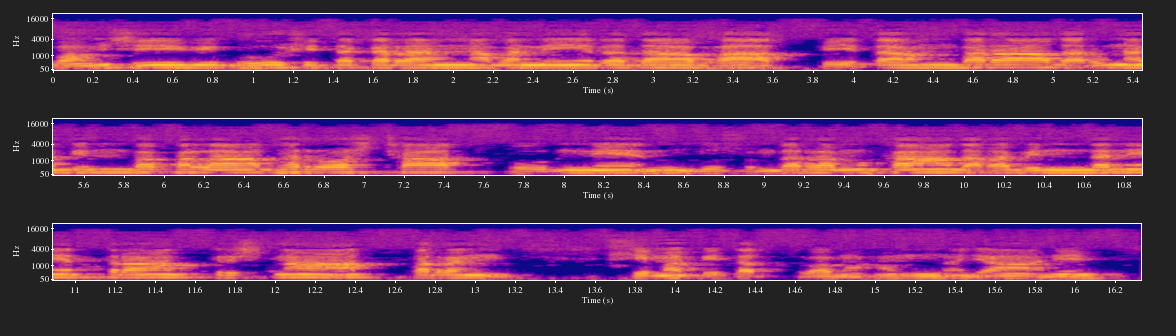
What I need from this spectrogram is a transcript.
वंशी विभूषितकरान्नवनीरदाभात् पीताम्बरादरुणबिम्बफलाधरोष्ठात् नेत्रा कृष्णा परम्। किमपि तत्व न जाने।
